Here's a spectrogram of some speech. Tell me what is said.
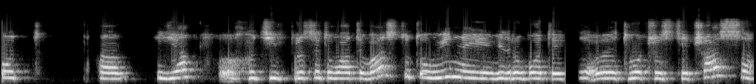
От е, я б е, хотів процитувати вас тут у вільний від роботи е, творчості час е,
